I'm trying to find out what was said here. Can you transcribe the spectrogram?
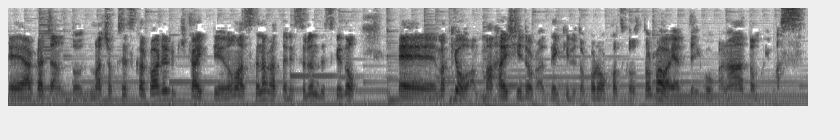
えー、赤ちゃんと、まあ、直接関われる機会っていうのは少なかったりするんですけど、えー、まあ、今日は、まあ、配信とかできるところ、コツコツとかはやっていこうかなと思います。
